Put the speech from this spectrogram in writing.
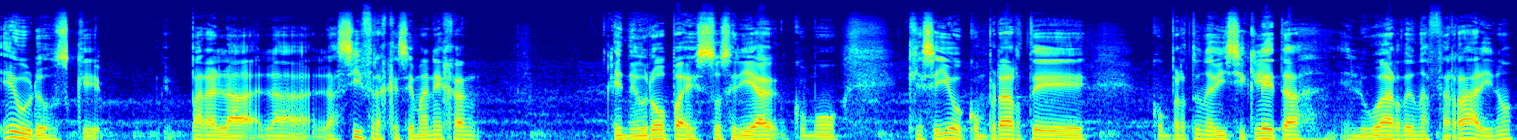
euros, que para las cifras que se manejan en Europa, esto sería como, qué sé yo, comprarte, comprarte una bicicleta en lugar de una Ferrari, ¿no?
